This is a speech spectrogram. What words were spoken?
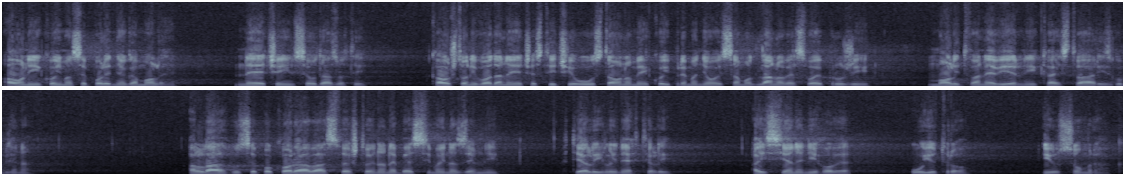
a oni kojima se pored njega mole, neće im se odazvati, kao što ni voda neće stići u usta onome koji prema njoj samo dlanove svoje pruži, molitva nevjernika je stvar izgubljena. Allahu se pokorava sve što je na nebesima i na zemlji, htjeli ili ne htjeli, a i sjene njihove ujutro i u sumrak.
